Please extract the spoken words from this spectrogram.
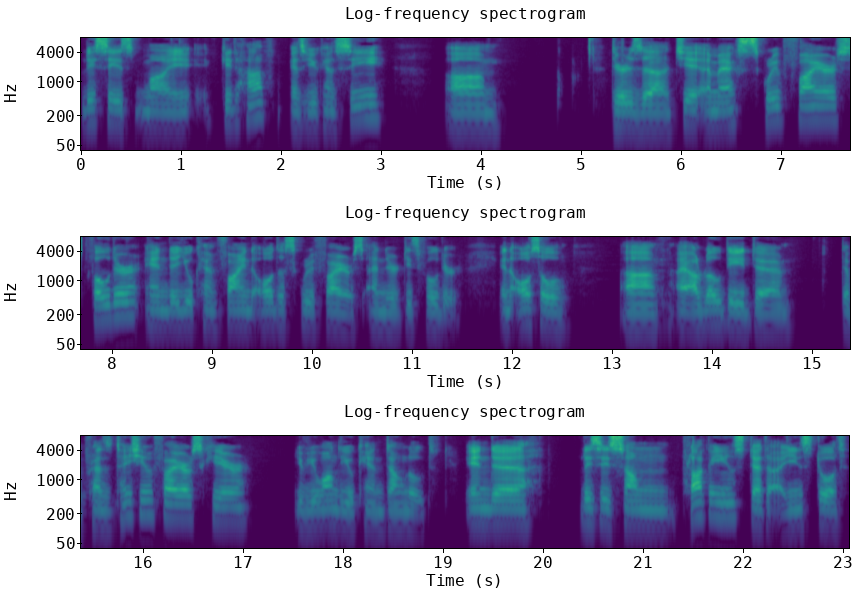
this is my GitHub. As you can see, um, there is a JMX script files folder, and you can find all the script files under this folder. And also, uh, I uploaded uh, the presentation files here. If you want, you can download. And uh, this is some plugins that I installed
